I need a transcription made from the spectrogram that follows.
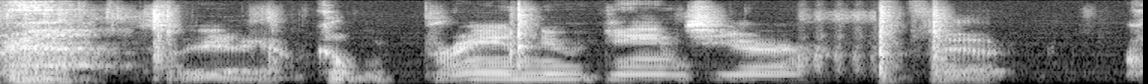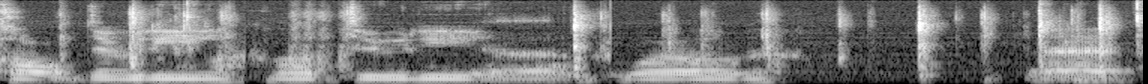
so yeah, I got a couple brand new games here. Call of Duty, Call of Duty, uh, World at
